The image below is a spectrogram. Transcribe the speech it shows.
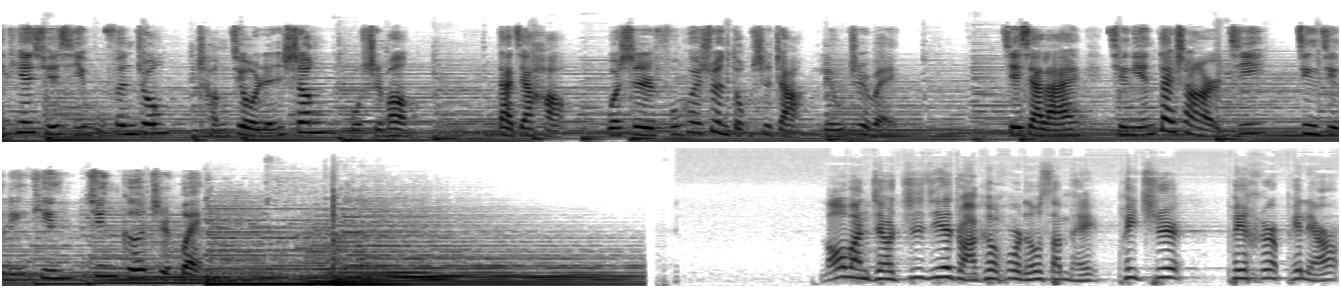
天学习五分钟，成就人生不是梦。大家好，我是福汇顺董事长刘志伟。接下来，请您戴上耳机，静静聆听军歌智慧。老板只要直接抓客户的都三陪：陪吃、陪喝、陪聊。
